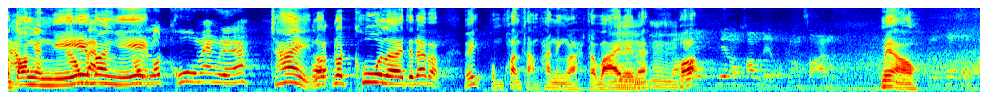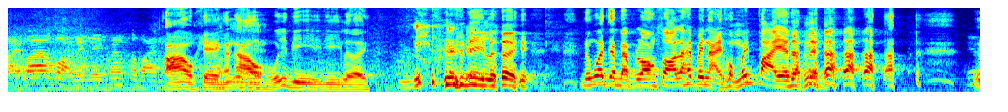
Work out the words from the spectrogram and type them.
มันต้องอย่างนี้นี้มันต้องอย่างนี้เอารถคู่แม่งเลยนะ ใช่รถรถคู่เลยจะได้แบบเฮ้ยผมผ่อน3,000เองว่ะสบายเลยนะอืม เพราะพี่ลองคล่อมเดี๋ยวผมลองซ้อนไม่เอาคือคนสงสัยว่าเบาะเล็กๆนั่งสบายไหมอ่าโอเคงั้นเอาโอเคโอ้ยดีดีเลย ดีเลย นึกว่าจะแบบลองซ้อนแล้วให้ไปไหนผมไม่ไปอะตอนเนี้ยเอ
